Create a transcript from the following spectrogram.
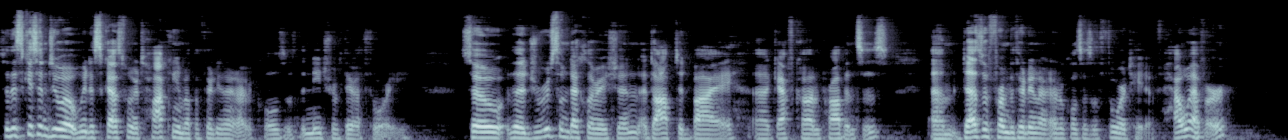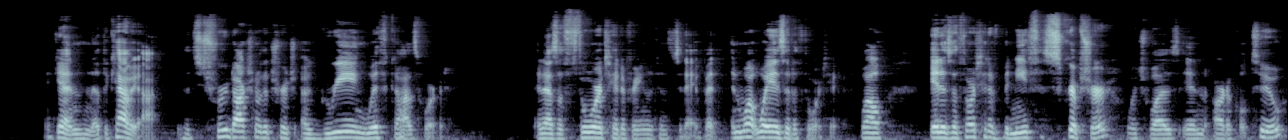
So this gets into what we discussed when we were talking about the 39 articles, is the nature of their authority. So the Jerusalem Declaration, adopted by uh, GAFCON provinces, um, does affirm the 39 articles as authoritative. However, again, note the caveat the true doctrine of the church agreeing with God's word and as authoritative for Anglicans today. But in what way is it authoritative? Well, it is authoritative beneath Scripture, which was in Article 2.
